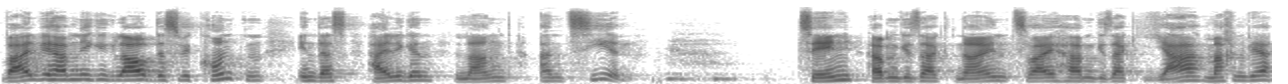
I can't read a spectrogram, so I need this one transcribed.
weil wir haben nie geglaubt, dass wir konnten in das heilige Land anziehen. Zehn haben gesagt nein, zwei haben gesagt ja, machen wir.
